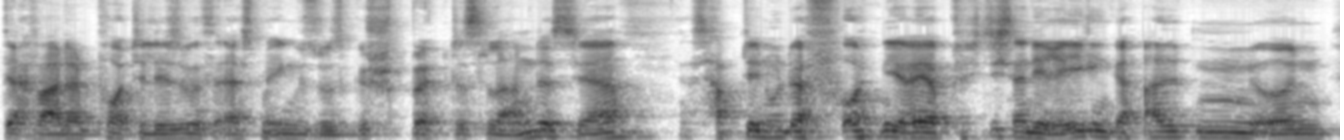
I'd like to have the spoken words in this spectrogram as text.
da war dann Port Elizabeth erstmal irgendwie so das Gespöck des Landes, ja. Was habt ihr nun davon? Ja, ihr habt euch nicht an die Regeln gehalten und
